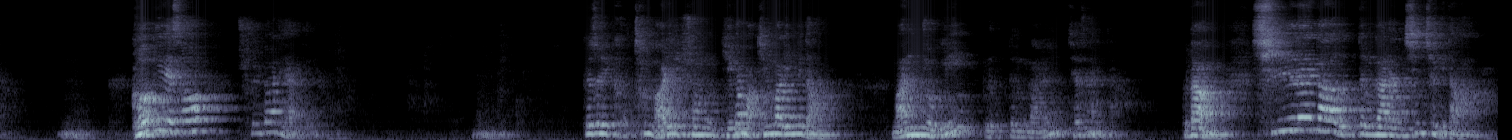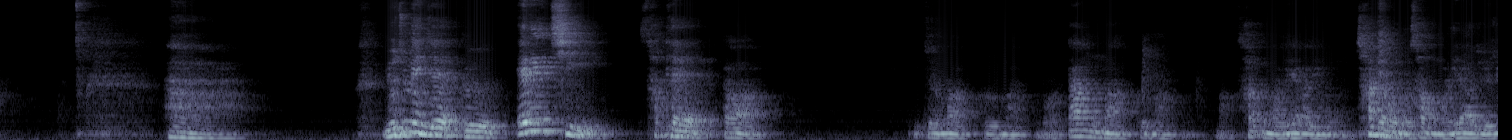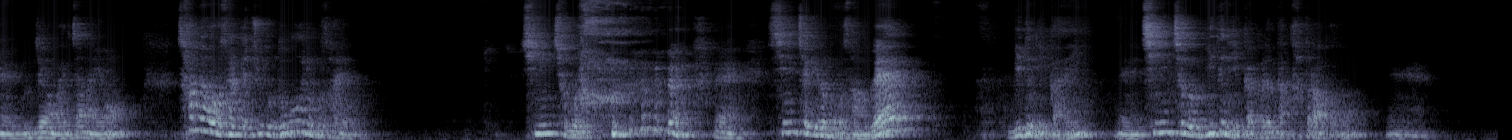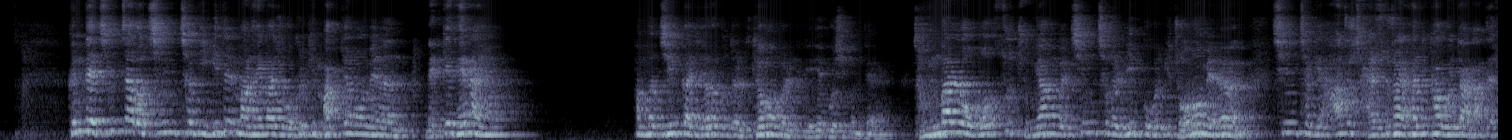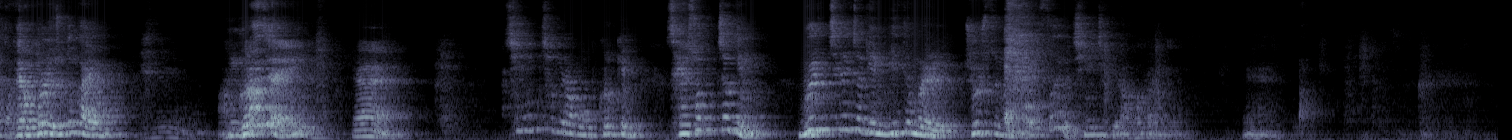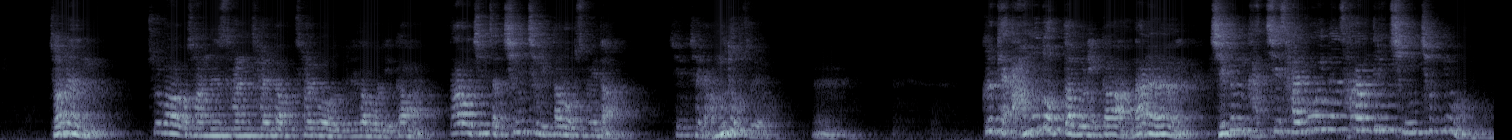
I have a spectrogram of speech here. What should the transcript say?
음. 거기에서 출발해야 돼요. 음. 그래서 이참 말이 좀 기가 막힌 말입니다. 만족이 으뜸가는 재산이다. 그 다음, 신뢰가 으뜸가는 친척이다. 하... 요즘에 이제 그 LH 사태가 이제 막그막뭐땅막그 막 막 사고 막 이래가지고 차명으로 사고 막 이래가지고 요즘에 문제가 많이 있잖아요. 차명으로 살 때 주로 누구 이름으로 사요? 친인척으로. 네, 친인척 이름으로 사. 왜? 믿으니까. 네, 친인척은 믿으니까 그런다 하더라고. 네. 근데 진짜로 친척이 믿을만 해가지고 그렇게 맡겨놓으면은 내게 되나요? 한번 지금까지 여러분들 경험을 얘기해 보시면 돼. 정말로 뭐수 중요한 걸 친척을 믿고 그렇게 줘놓으면은 친척이 아주 잘 간직하고 있다 나한테 그대로 돌려주든가요? 안 그러지? 예. 친척이라고 그렇게 세속적인 물질적인 믿음을 줄 수는 없어요. 친척이라고 하더라도. 예. 저는 출가하고 사는 살, 살다 살고 이러다 보니까 따로 진짜 친척이 따로 없습니다. 친척이 아무도 없어요. 음. 그렇게 아무도 없다 보니까 나는 지금 같이 살고 있는 사람들이 친척이요.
